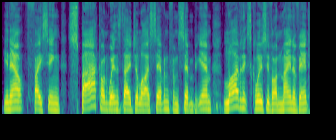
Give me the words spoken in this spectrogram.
you're now facing Spark on Wednesday, July 7 from 7 p.m. Live and exclusive on Main Event.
